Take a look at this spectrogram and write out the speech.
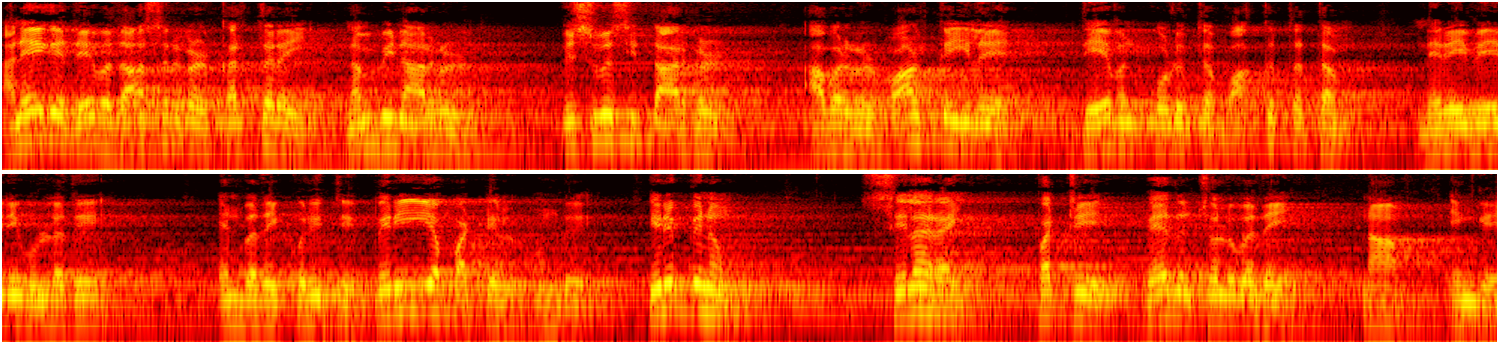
அநேக தேவதாசர்கள் கர்த்தரை நம்பினார்கள் விசுவசித்தார்கள். அவர்கள் வாழ்க்கையிலே தேவன் கொடுத்த வாக்குத்தத்தம் நிறைவேறி உள்ளது என்பதை குறித்து பெரிய பட்டில் உண்டு. இருப்பினும் சிலரை பற்றி வேதம் சொல்லுவதை நாம் இங்கு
